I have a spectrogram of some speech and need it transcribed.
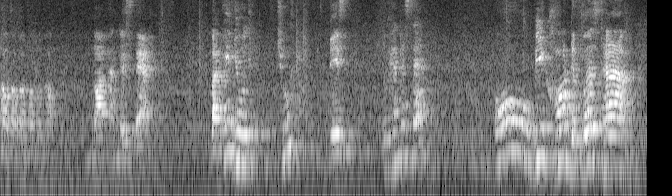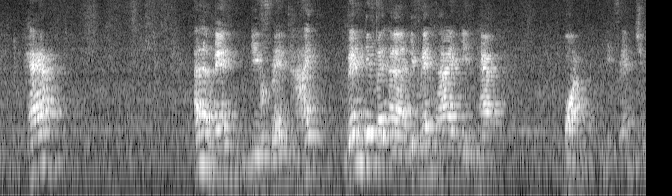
come, come, come. Not understand. But when you choose this, you understand. Oh, because the first time have element different type. When different, uh, different type, it have one different two.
